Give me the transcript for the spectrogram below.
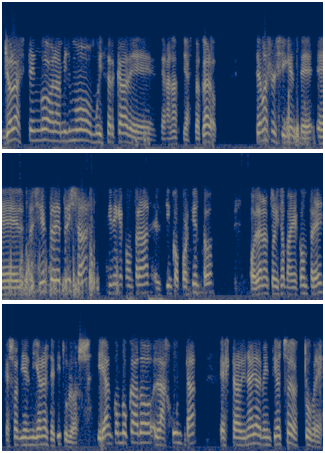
Yo las tengo ahora mismo muy cerca de, de ganancias, pero claro, el tema es el siguiente. El presidente de Prisa tiene que comprar el 5%, o le han autorizado para que compre, que son 10 millones de títulos. Y han convocado la Junta Extraordinaria el 28 de octubre.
